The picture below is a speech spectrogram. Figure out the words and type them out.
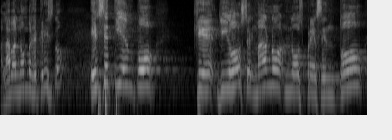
Alaba el nombre de Cristo. Ese tiempo que Dios, hermano, nos presentó,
